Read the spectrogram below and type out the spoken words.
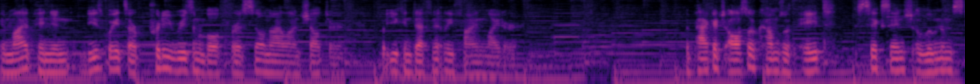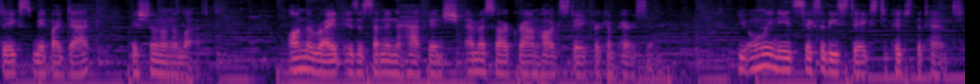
In my opinion, these weights are pretty reasonable for a sil nylon shelter, but you can definitely find lighter. The package also comes with 8 6-inch aluminum stakes made by DAC, as shown on the left. On the right is a 7.5 inch MSR groundhog stake for comparison. You only need 6 of these stakes to pitch the tent,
